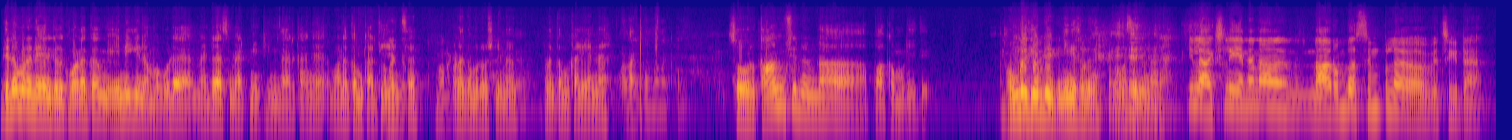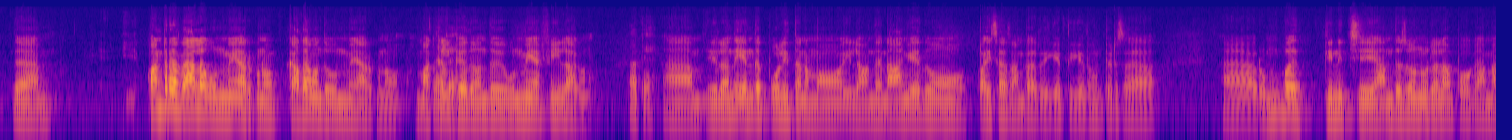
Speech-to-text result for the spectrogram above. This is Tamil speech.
தினமல நேயர்களுக்கு வணக்கம். இன்னைக்கு நம்ம கூட மெட்ராஸ் மேட்னி டீம் தான் இருக்காங்க. வணக்கம் கார்த்திகேயன் சார். வணக்கம். ரோஷினி மேம். வணக்கம் கல்யாண வணக்கம் வணக்கம். ஸோ ஒரு கான்ஃபிடென்ட்டாக பார்க்க முடியுது. உங்களுக்கு எப்படி இருக்கு? நீங்கள் சொல்லுங்கள் சொல்லுங்க இல்லை ஆக்சுவலி என்னன்னா நான் ரொம்ப சிம்பிளாக வச்சுக்கிட்டேன். பண்ற வேலை உண்மையா இருக்கணும். கதை வந்து உண்மையா இருக்கணும். மக்களுக்கு அது வந்து உண்மையா ஃபீல் ஆகணும். ஓகே இதுல வந்து எந்த போலித்தனமோ இல்லை வந்து நாங்க எதுவும் பைசா சம்பாதிக்கிறதுக்கு எதுவும் பெருசா ஆஹ், ரொம்ப திணிச்சு அந்த ஜோனுலலாம் போகாம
